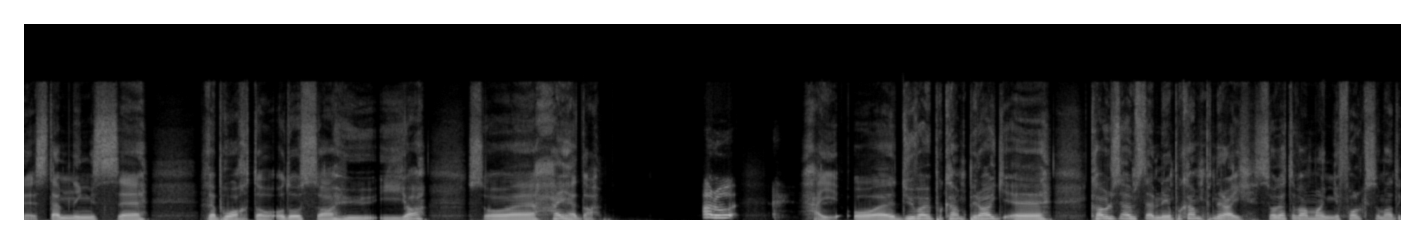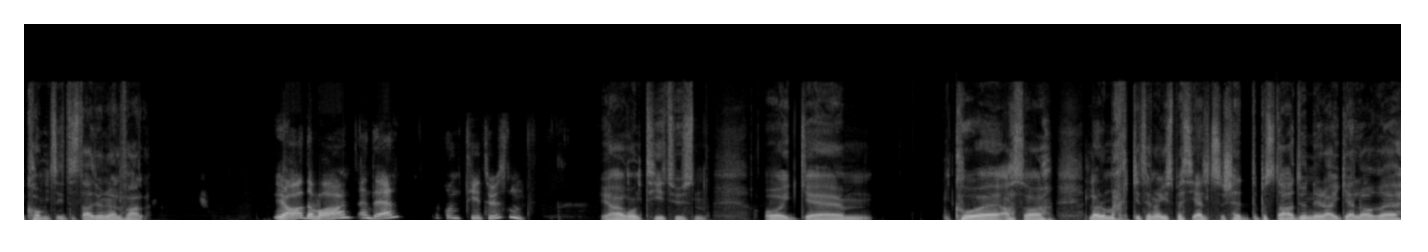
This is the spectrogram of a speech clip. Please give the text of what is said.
eh, stemningsreporter, og da sa hun ja. Så eh, hei, Hedda. Hallo. Hei. Og eh, du var jo på kamp i dag. Eh, hva vil du si om stemningen på kampen i dag? Så at det var mange folk som hadde kommet seg til stadion, i alle fall. Ja, det var en del. Rundt 10 000. Ja, rundt 10 000. Og eh, hvor Altså, la du merke til noe spesielt som skjedde på stadion i dag, eller eh,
